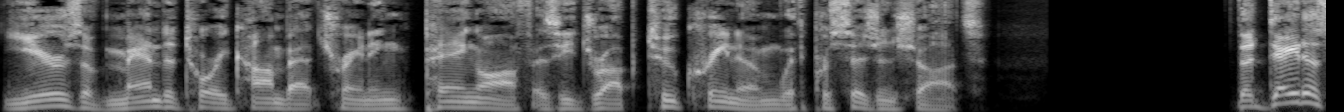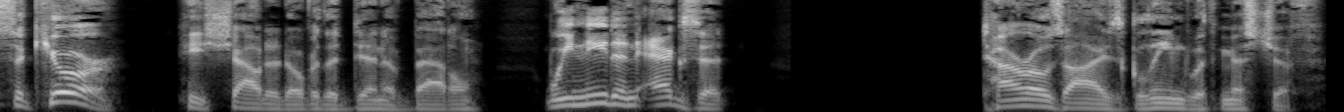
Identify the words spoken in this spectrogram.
years of mandatory combat training paying off as he dropped two Krenim with precision shots. The data's secure, he shouted over the din of battle. We need an exit. Taro's eyes gleamed with mischief.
